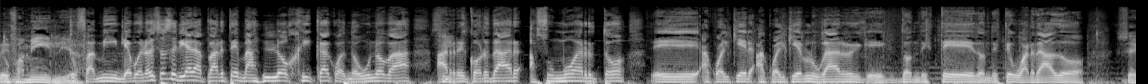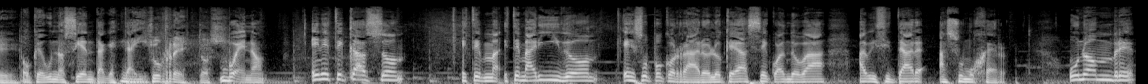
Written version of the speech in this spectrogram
Sí, tu familia. Tu familia. Bueno, eso sería la parte más lógica cuando uno va a recordar a su muerto eh, a cualquier a cualquier lugar que- donde esté donde esté guardado Sí. o que uno sienta que está ahí. Sus restos. Bueno, en este caso, este, este marido es un poco raro lo que hace cuando va a visitar a su mujer. Un hombre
